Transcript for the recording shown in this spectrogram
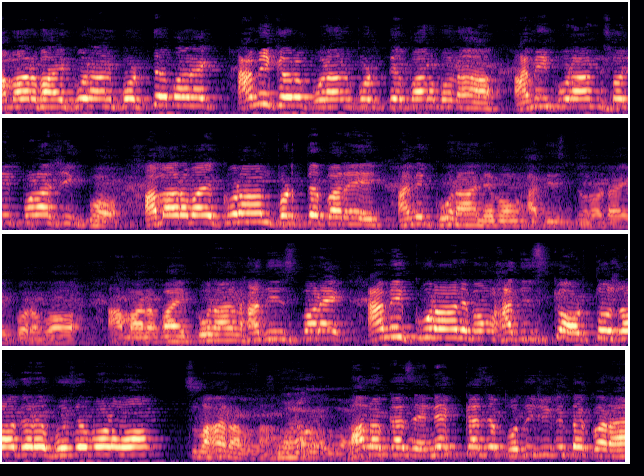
আমার ভাই কোরআন পড়তে পারে, আমি কেন কোরআন পড়তে পারব না? আমি কোরআন শরীফ পড়া শিখব। আমার ভাই কোরআন পড়তে পারে আমি কোরআন এবং হাদিস দুটাই পড়ব। আমার ভাই কোরআন হাদিস পড়ে আমি কোরআন এবং হাদিসকে অর্থ সহকারে বুঝে পড়ব। ভালো কাজে নেক কাজে প্রতিযোগিতা করা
